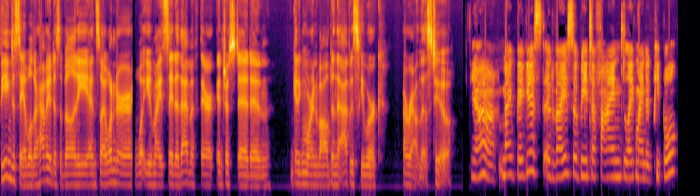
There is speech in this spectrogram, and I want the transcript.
being disabled or having a disability. And so I wonder what you might say to them if they're interested in getting more involved in the advocacy work around this too. Yeah, my biggest advice would be to find like minded people,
